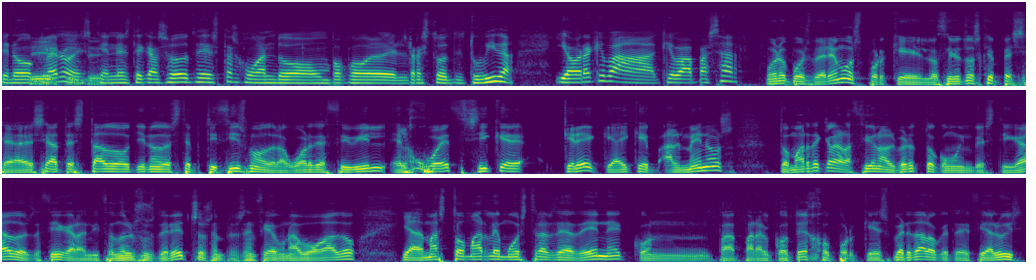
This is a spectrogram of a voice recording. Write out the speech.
Pero claro, es que en este caso te estás jugando un poco el resto de tu vida. ¿Y ahora qué va, qué va a pasar? Bueno, pues veremos, porque lo cierto es que pese a ese atestado lleno de escepticismo de la Guardia Civil, el juez sí que cree que hay que al menos tomar declaración a Alberto como investigado, es decir, garantizándole sus derechos en presencia de un abogado y además tomarle muestras de ADN con, para el cotejo, porque es verdad lo que te decía Luis,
